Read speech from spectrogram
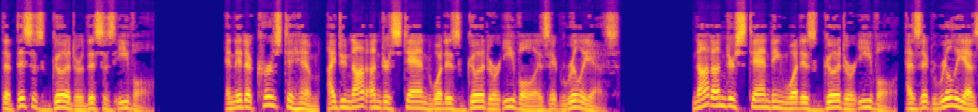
that this is good or this is evil. And it occurs to him, I do not understand what is good or evil as it really is. Not understanding what is good or evil, as it really is,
